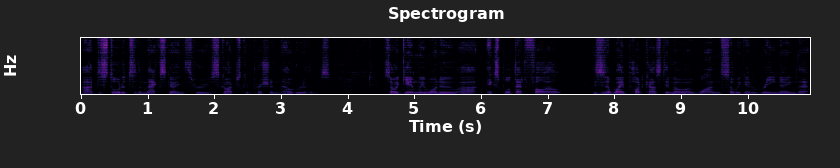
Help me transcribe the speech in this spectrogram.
uh, distorted to the max going through Skype's compression algorithms. So again, we want to uh, export that file. This is Away Podcast Demo 01, so we're going to rename that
